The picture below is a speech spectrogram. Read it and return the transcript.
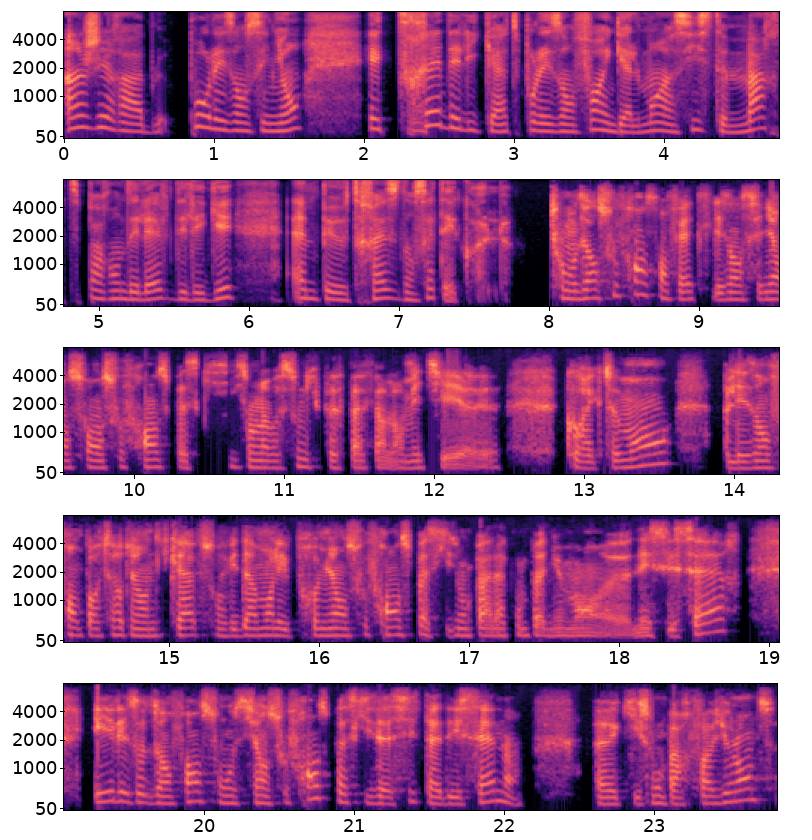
ingérable pour les enseignants et très délicate pour les enfants également, insiste Marthe, parent d'élèves délégué MPE 13 dans cette école tout le monde est en souffrance en fait. Les enseignants sont en souffrance parce qu'ils ont l'impression qu'ils peuvent pas faire leur métier euh, correctement. Les enfants porteurs de handicap sont évidemment les premiers en souffrance parce qu'ils n'ont pas l'accompagnement euh, nécessaire. Et les autres enfants sont aussi en souffrance parce qu'ils assistent à des scènes euh, qui sont parfois violentes.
